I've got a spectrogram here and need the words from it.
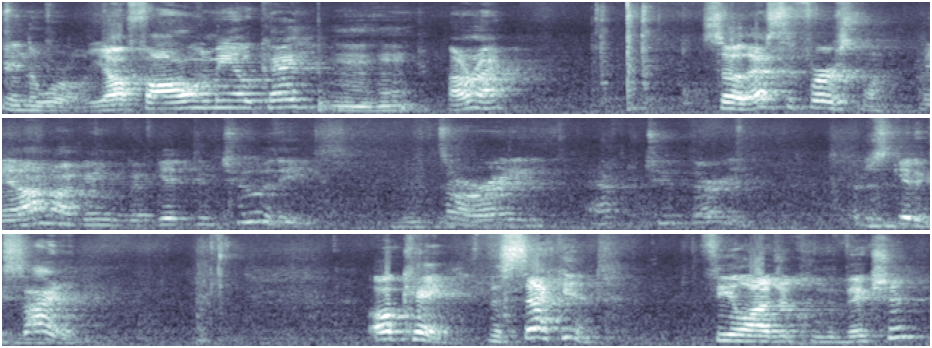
in the world. Y'all following me okay? Mm-hmm. All right. So that's the first one. Man, I'm not even going to get through two of these. It's already after 2.30. I just get excited. Okay, the second theological conviction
